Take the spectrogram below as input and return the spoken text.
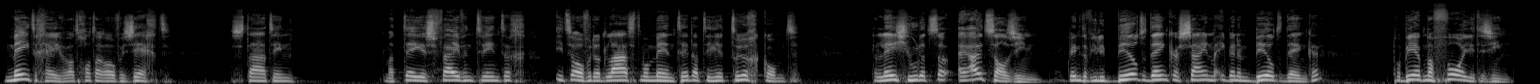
mee te geven wat God daarover zegt. Staat in Matthäus 25, iets over dat laatste moment, hè, dat de Heer terugkomt. Dan lees je hoe dat eruit zal zien. Ik weet niet of jullie beelddenkers zijn, maar ik ben een beelddenker. Probeer het maar voor je te zien.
